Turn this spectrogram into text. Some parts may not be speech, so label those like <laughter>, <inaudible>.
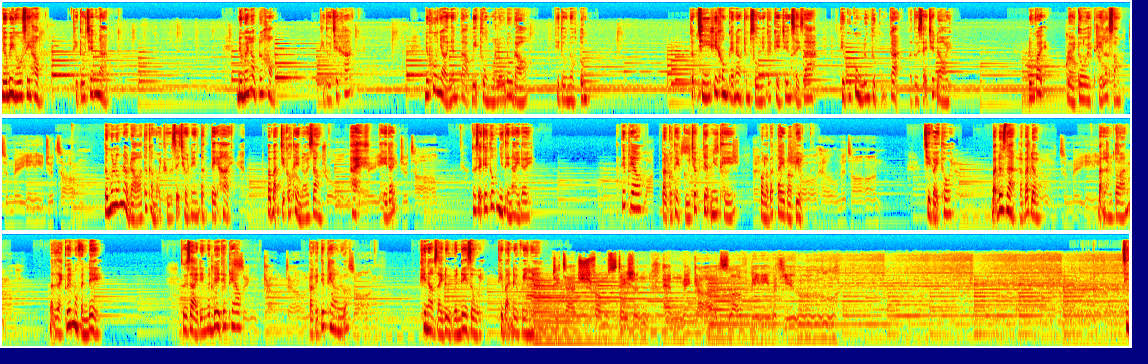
Nếu bình oxy hỏng thì tôi chết ngạt. Nếu máy lọc nước hỏng thì tôi chết khát. Nếu khu nhà ở nhân tạo bị thủng một lỗ đâu đó thì tôi nổ tung. Thậm chí khi không cái nào trong số những cái kể trên xảy ra thì cuối cùng lương thực cũng cạn và tôi sẽ chết đói. Đúng vậy, đời tôi thế là xong. Tới một lúc nào đó tất cả mọi thứ sẽ trở nên tật tệ hại và bạn chỉ có thể nói rằng Ai, thế đấy. Tôi sẽ kết thúc như thế này đây. Tiếp theo, bạn có thể cứ chấp nhận như thế hoặc là bắt tay vào việc. Chỉ vậy thôi. Bạn đơn giản là bắt đầu. Bạn làm toán. Bạn giải quyết một vấn đề. Rồi giải đến vấn đề tiếp theo. Và cái tiếp theo nữa. Khi nào giải đủ vấn đề rồi thì bạn được về nhà. Xin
